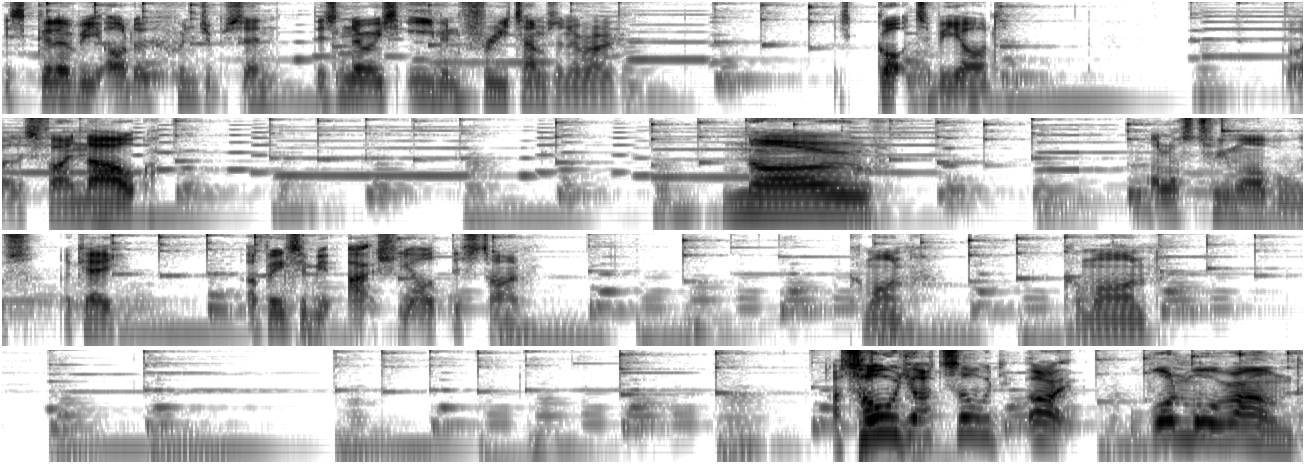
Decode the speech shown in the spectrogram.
It's going to be odd 100%. There's no it's even three times in a row. It's got to be odd. Well, let's find out. No. I lost two marbles. Okay. I think it's going to be actually odd this time. Come on. Come on. I told you, I told you. Alright, one more round.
